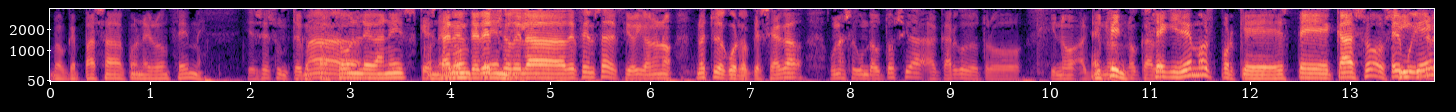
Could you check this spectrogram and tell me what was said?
lo que pasa con el 11M. Ese es un tema que está en el derecho de la defensa de decir, oiga, no, no, no estoy de acuerdo, que se haga una segunda autopsia a cargo de otro. Y no, aquí en fin, seguiremos porque este caso sigue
